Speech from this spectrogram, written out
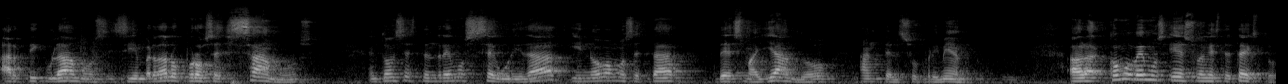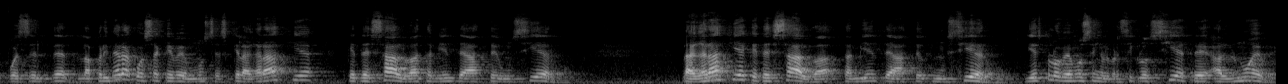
articulamos, si en verdad lo procesamos, entonces tendremos seguridad y no vamos a estar desmayando ante el sufrimiento. Ahora, ¿cómo vemos eso en este texto? Pues la primera cosa que vemos es que la gracia que te salva también te hace un siervo. La gracia que te salva también te hace un siervo. Y esto lo vemos en el versículo 7 al 9.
